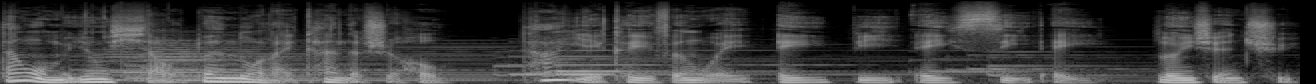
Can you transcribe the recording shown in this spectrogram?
当我们用小段落来看的时候，它也可以分为 A、B、A、C、A 轮旋曲。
